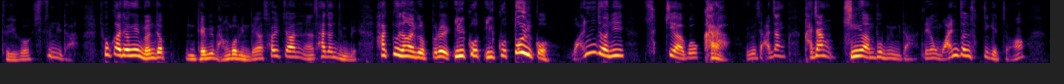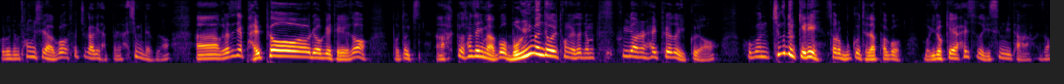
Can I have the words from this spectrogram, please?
드리고 싶습니다. 효과적인 면접 대비 방법인데요. 설전 사전 준비, 학교 생활 기록부를 읽고 읽고 또 읽고 완전히 숙지하고 가라. 이것이 가장 가장 중요한 부분입니다. 내용 완전 숙지겠죠. 그리고 좀 성실하고 솔직하게 답변을 하시면 되고요. 아, 그래서 이제 발표력에 대해서 보통 지- 아, 학교 선생님하고 모의 면접을 통해서 좀 훈련을 할 필요도 있고요. 혹은 친구들끼리 서로 묻고 대답하고 뭐 이렇게 할 수도 있습니다. 그래서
